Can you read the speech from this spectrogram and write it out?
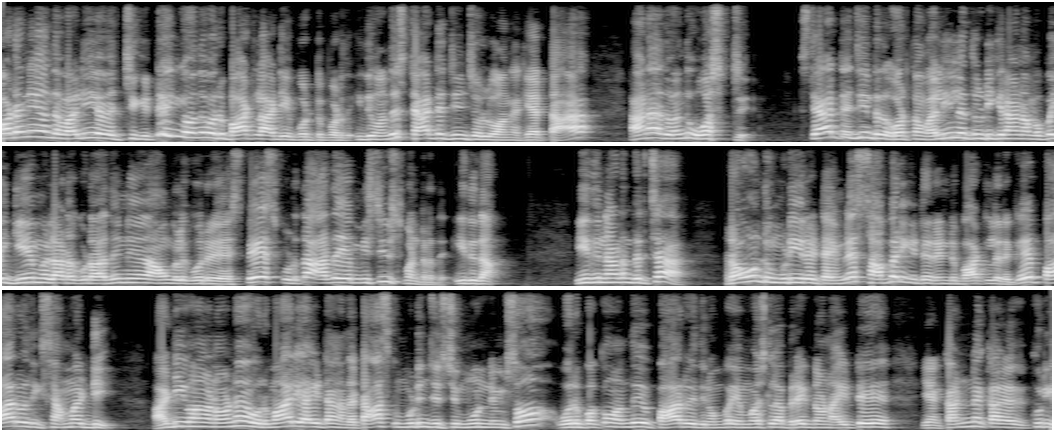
உடனே அந்த வழியை வச்சுக்கிட்டு இங்க வந்து ஒரு பாட்டில் ஆடியை போட்டு போடுது. இது வந்து ஸ்ட்ராட்டஜின்னு சொல்லுவாங்க கேட்டா. ஆனா அது வந்து ஒஸ்ட் ஸ்ட்ராட்டஜின்றது ஒருத்தன் வழியில் துடிக்கிறான் நம்ம போய் கேம் விளையாடக்கூடாதுன்னு அவங்களுக்கு ஒரு ஸ்பேஸ் கொடுத்தா அதை மிஸ்யூஸ் பண்ணுறது இதுதான். இது நடந்துருச்சா? ரவுண்டு முடியிற டைமில் சபரி ரெண்டு பாட்டில் இருக்குது பார்வதிக்கு செம்ம அடி. அடி வாங்கினோடனே ஒரு மாதிரி ஆகிட்டாங்க அந்த டாஸ்க் முடிஞ்சிருச்சு மூணு நிமிஷம். ஒரு பக்கம் வந்து பார்வதி ரொம்ப எமோஷனலாக பிரேக் டவுன் ஆகிட்டு என் கண்ணை க குறி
